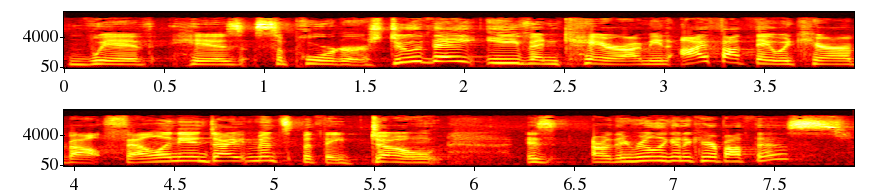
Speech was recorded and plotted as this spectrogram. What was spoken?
with his supporters? Do they even care? I mean, I thought they would care about felony indictments, but they don't. Is, are they really going to care about this?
